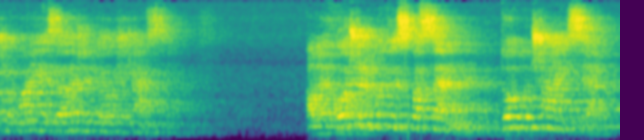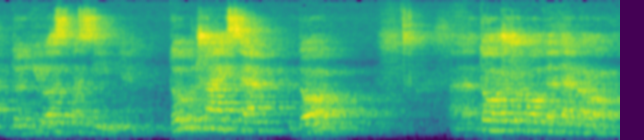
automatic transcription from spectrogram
що має, залежить його щастя. Але хочеш бути спасенним, долучайся до діла спасіння, долучайся до е, того, що Бог для тебе робить.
